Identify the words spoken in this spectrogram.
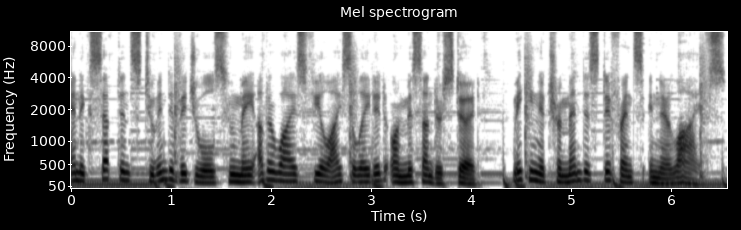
and acceptance to individuals who may otherwise feel isolated or misunderstood, making a tremendous difference in their lives.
